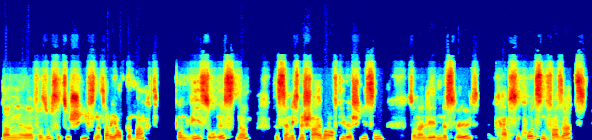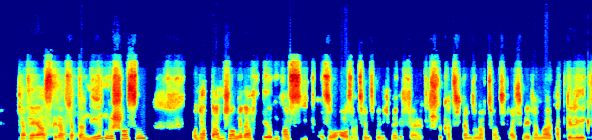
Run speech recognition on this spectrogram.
dann äh, versuchst du zu schießen. Das habe ich auch gemacht. Und wie es so ist, ne, das ist ja nicht eine Scheibe, auf die wir schießen, sondern lebendes Wild, gab es einen kurzen Versatz. Ich hatte erst gedacht, ich habe daneben geschossen und habe dann schon gedacht, irgendwas sieht so aus, als wenn es mir nicht mehr gefällt. Das Stück hat sich dann so nach 20, 30 Metern mal abgelegt.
